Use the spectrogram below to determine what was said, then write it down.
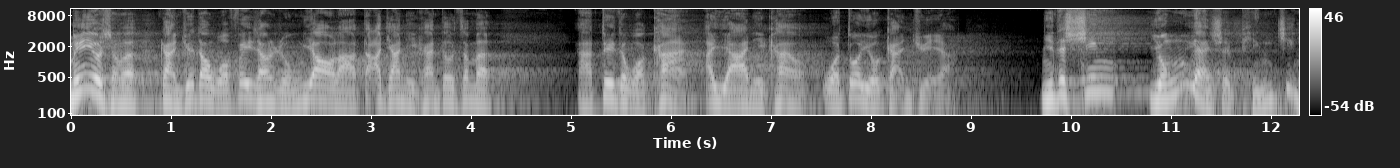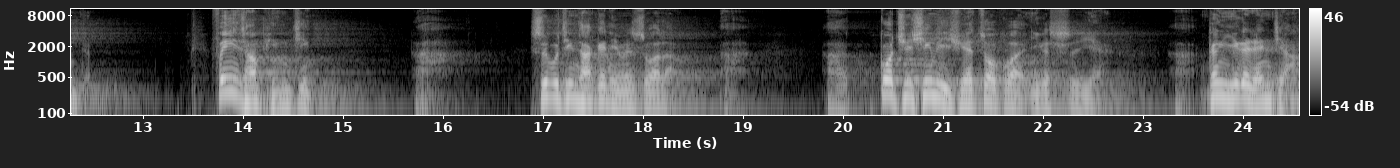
没有什么感觉到我非常荣耀啦。大家你看都这么啊对着我看，哎呀，你看我多有感觉呀！你的心永远是平静的，非常平静啊。师父经常跟你们说了啊啊，过去心理学做过一个试验啊。跟一个人讲，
